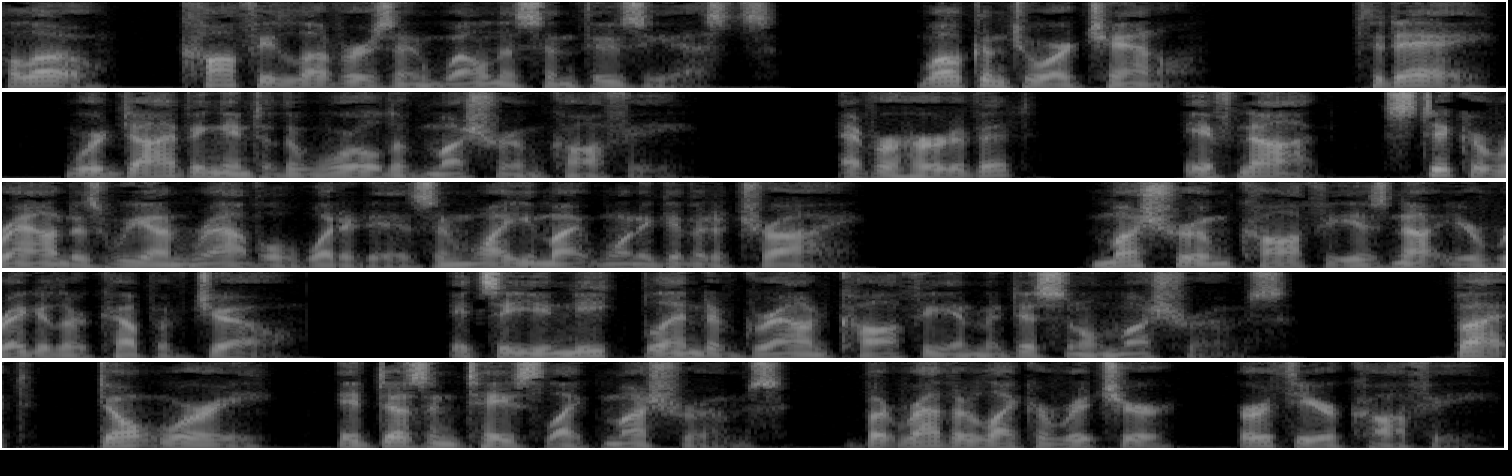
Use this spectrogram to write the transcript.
Hello, coffee lovers and wellness enthusiasts. Welcome to our channel. Today, we're diving into the world of mushroom coffee. Ever heard of it? If not, stick around as we unravel what it is and why you might want to give it a try. Mushroom coffee is not your regular cup of joe. It's a unique blend of ground coffee and medicinal mushrooms. But, don't worry, it doesn't taste like mushrooms, but rather like a richer, earthier coffee.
